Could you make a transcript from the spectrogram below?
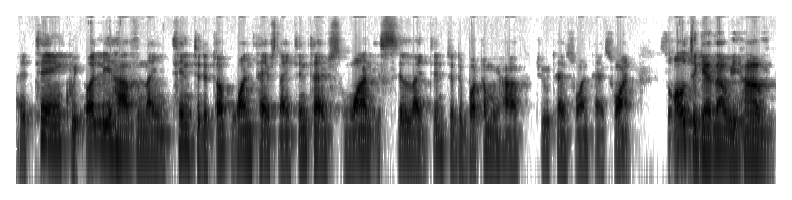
I think we only have 19 to the top, 1 times 19 times 1 is still 19. To the bottom, we have 2 times 1 times 1. So altogether, we have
